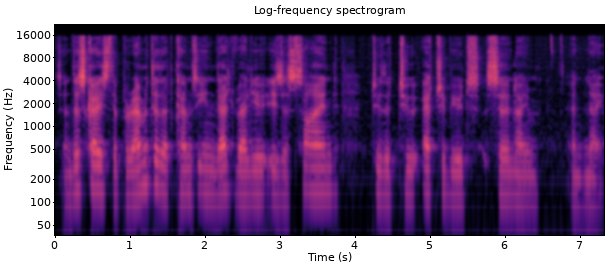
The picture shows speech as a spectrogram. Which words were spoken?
So in this case, the parameter that comes in, that value is assigned to the two attributes surname and name.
